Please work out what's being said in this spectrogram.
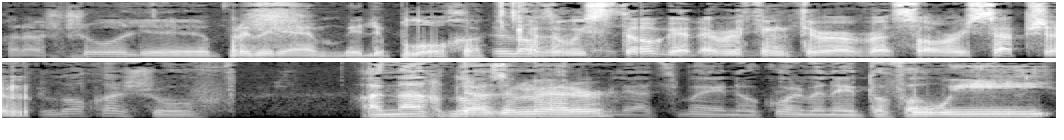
хорошо ли, проверяем или плохо. Because we still get everything through our vessel reception. Doesn't matter. We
